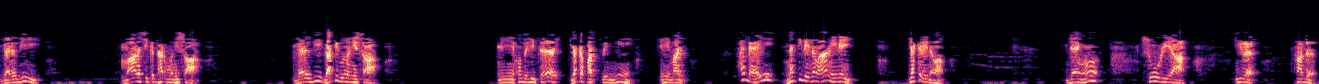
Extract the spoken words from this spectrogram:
වැරදි මානසික ධර්ම නිසා වැරදි ගතිගුණ නිසා මේ හොඳ හිත යටපත් වෙන්නේ එහෙමයි. හැබැයි නැති වෙනවා නෙවෙයි යට වෙනවා. දැන් සූර්යා ඉර හඳ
